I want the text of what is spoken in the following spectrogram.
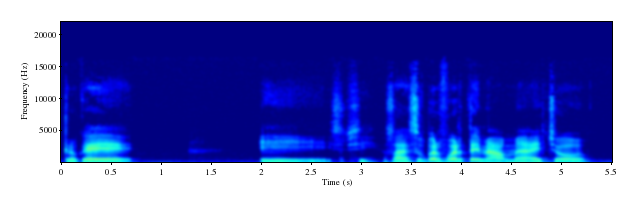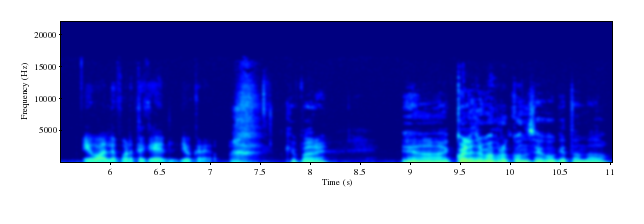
creo que. Y sí, o sea, es súper fuerte y me ha, me ha hecho igual de fuerte que él, yo creo. Qué padre. Eh, ¿Cuál es el mejor consejo que te han dado?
